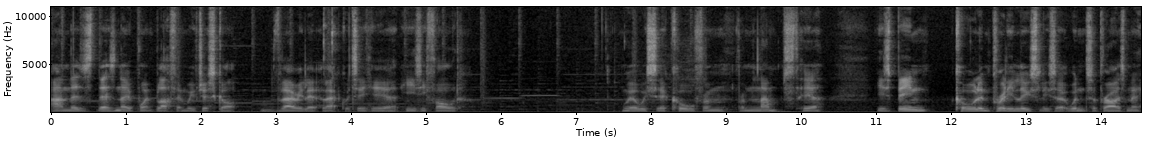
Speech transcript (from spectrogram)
and there's there's no point bluffing. We've just got very little equity here. Easy fold. Will we see a call from from Namst here? He's been calling pretty loosely, so it wouldn't surprise me.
